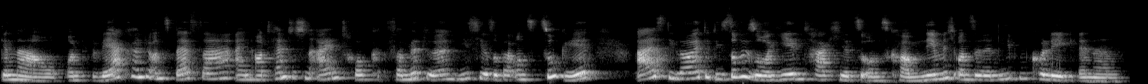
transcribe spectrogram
Genau. Und wer könnte uns besser einen authentischen Eindruck vermitteln, wie es hier so bei uns zugeht, als die Leute, die sowieso jeden Tag hier zu uns kommen, nämlich unsere lieben KollegInnen.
